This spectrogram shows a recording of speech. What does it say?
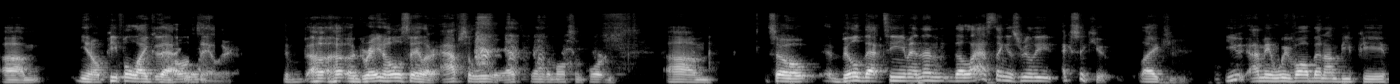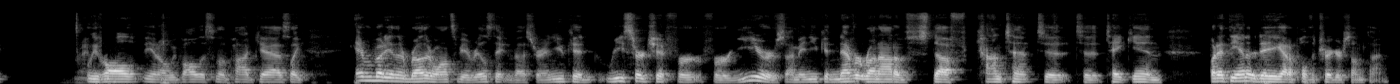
Um, you know, people like good that. Wholesaler. A, a, great wholesaler. Absolutely. That's one of the most important. Um, so build that team. And then the last thing is really execute. Like mm-hmm. you, I mean, we've all been on BP. Right. We've all, you know, we've all listened to the podcast. Like everybody and their brother wants to be a real estate investor and you could research it for, for years. I mean, you can never run out of stuff, content to, to take in, but at the end of the day, you got to pull the trigger sometime.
